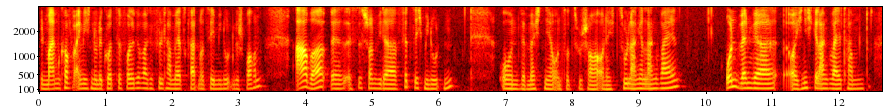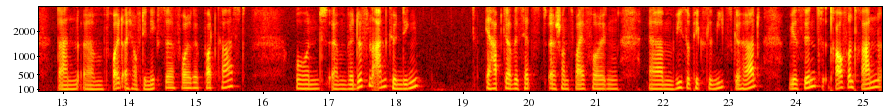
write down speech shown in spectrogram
in meinem Kopf eigentlich nur eine kurze Folge war. Gefühlt haben wir jetzt gerade nur 10 Minuten gesprochen. Aber äh, es ist schon wieder 40 Minuten und wir möchten ja unsere Zuschauer auch nicht zu lange langweilen. Und wenn wir euch nicht gelangweilt haben, dann ähm, freut euch auf die nächste Folge Podcast. Und ähm, wir dürfen ankündigen, Ihr habt ja bis jetzt äh, schon zwei Folgen ähm, Visopixel Meets gehört. Wir sind drauf und dran,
